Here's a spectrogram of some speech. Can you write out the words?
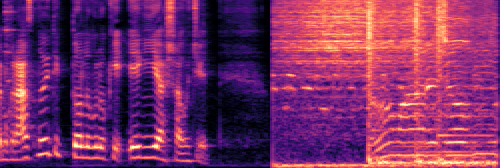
এবং রাজনৈতিক দলগুলোকে এগিয়ে আসা উচিত। তোমার জন্য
